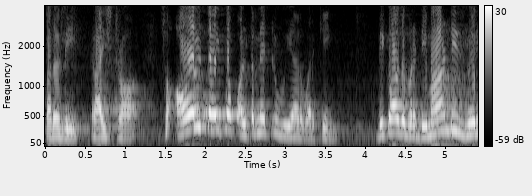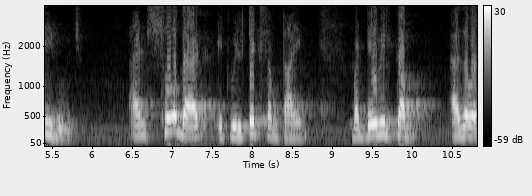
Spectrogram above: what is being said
parali, rice straw. So all type of alternative we are working because our demand is very huge and so that it will take some time but they will come as our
